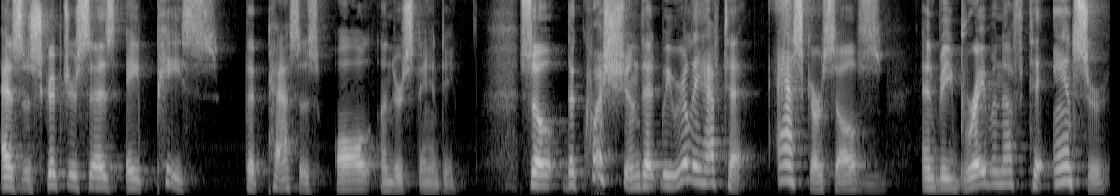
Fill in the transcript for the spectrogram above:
As the scripture says, a peace that passes all understanding. So, the question that we really have to ask ourselves and be brave enough to answer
